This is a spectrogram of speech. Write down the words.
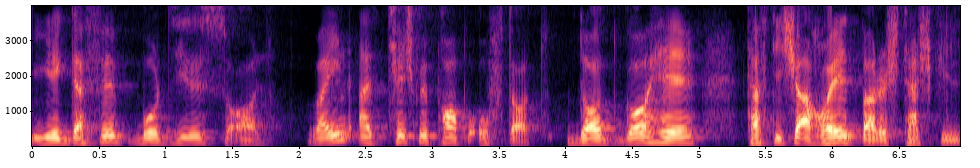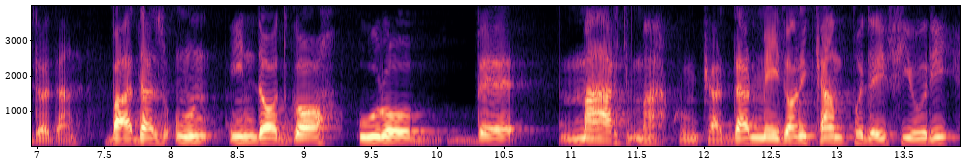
یک دفعه برد زیر سوال و این از چشم پاپ افتاد. دادگاه تفتیش عقاید براش تشکیل دادن. بعد از اون این دادگاه او رو به مرگ محکوم کرد. در میدان کمپو دی فیوری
